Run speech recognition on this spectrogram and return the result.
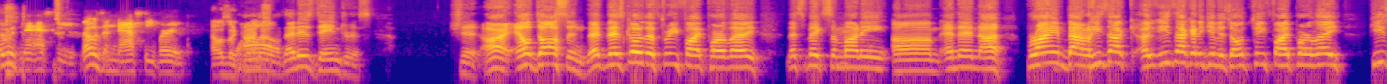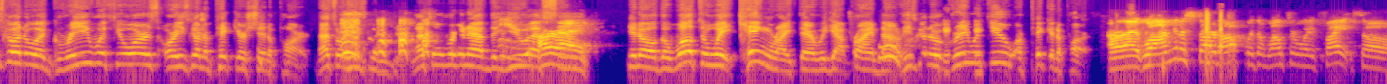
was nasty. That was a nasty break. That was a wow. Gross. That is dangerous. Shit. All right, Elle. Dawson. Let, us go to the three five parlay. Let's make some money. Um, and then uh, Bryan Battle. He's not. Uh, he's not going to give his own three five parlay. He's going to agree with yours, or he's going to pick your shit apart. That's what he's going to do. That's what we're going to have the UFC. All right. You know, the welterweight king right there. We got Bryan Battle. He's going to agree with you or pick it apart. All right. Well, I'm going to start off with a welterweight fight. So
